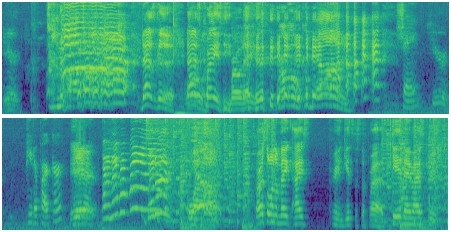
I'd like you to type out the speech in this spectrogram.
Here. No! That's good. That's Whoa. crazy. bro, they, bro, come on. Shane, Here. Peter Parker. Here. Wow. First one to make ice cream gets a surprise. Kid named Ice Cream.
